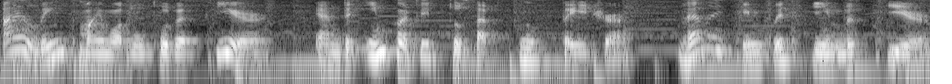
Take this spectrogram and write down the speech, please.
I link my model to the sphere and import it to Substance Stager. Then I simply spin the sphere.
